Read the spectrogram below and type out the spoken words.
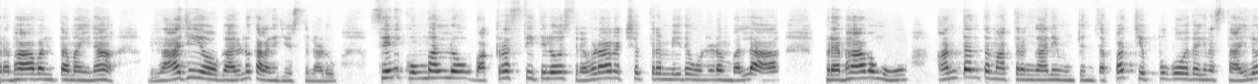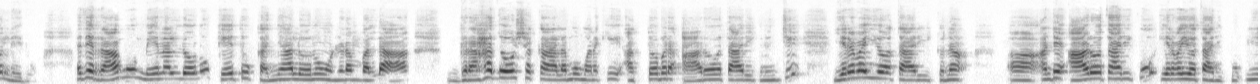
ప్రభావవంతమైన రాజయోగాలను కలగజేస్తున్నాడు. శని కుంభంలో వక్రస్థితిలో శ్రవణ నక్షత్రం మీద ఉండడం వల్ల ప్రభావము అంతంత మాత్రంగానే ఉంటుంది తప్ప చెప్పుకోదగిన స్థాయిలో లేదు. అయితే రాహు మీనల్లోను కేతు కన్యాలోను ఉండడం వల్ల గ్రహ దోష కాలము మనకి అక్టోబర్ ఆరో తారీఖు నుంచి ఇరవయో తారీఖున అంటే ఆరో తారీఖు ఇరవయో తారీఖు ఈ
